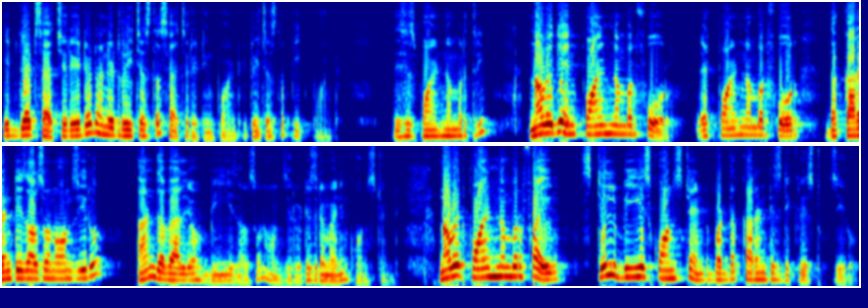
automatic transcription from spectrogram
It gets saturated and it reaches the saturating point. It reaches the peak point. This is point number 3. Now again point number 4. At point number 4 the current is also non-zero and the value of B is also non-zero. It is remaining constant. Now at point number 5 still B is constant but the current is decreased to 0.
